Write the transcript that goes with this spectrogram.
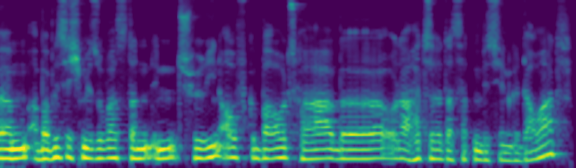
Ähm, aber bis ich mir sowas dann in Schwerin aufgebaut habe oder hatte, das hat ein bisschen gedauert.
